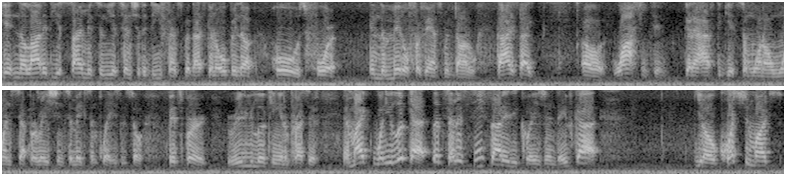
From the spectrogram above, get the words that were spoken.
getting a lot of the assignments and the attention to defense, but that's going to open up holes for in the middle for Vance McDonald. Guys like uh, Washington gonna have to get some one-on-one separation to make some plays, and so Pittsburgh really looking impressive. And Mike, when you look at the Tennessee side of the equation, they've got you know question marks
